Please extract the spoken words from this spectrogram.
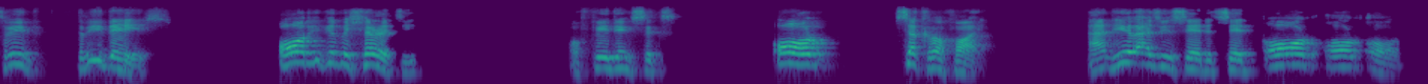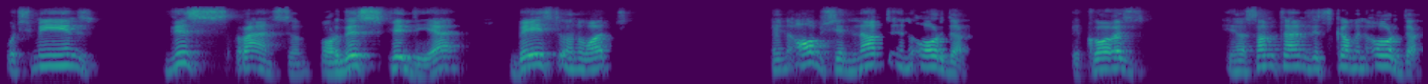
Three, three days. Or you give a charity of feeding six. Or sacrifice. And here, as we said, it said or, or, or, which means this ransom or this fidya based on what? An option, not an order. Because, you know, sometimes it's come in order.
